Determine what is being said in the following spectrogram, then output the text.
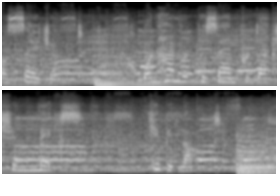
To the House Surgeons 100% production mix. Keep it locked.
